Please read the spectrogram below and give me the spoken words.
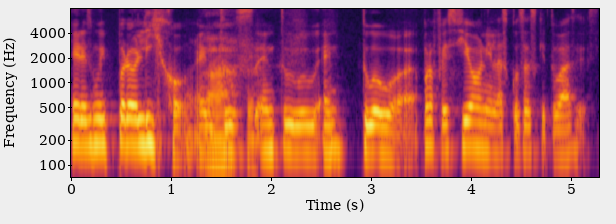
eres muy prolijo en, ah. tus, en tu, en tu uh, profesión y en las cosas que tú haces.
